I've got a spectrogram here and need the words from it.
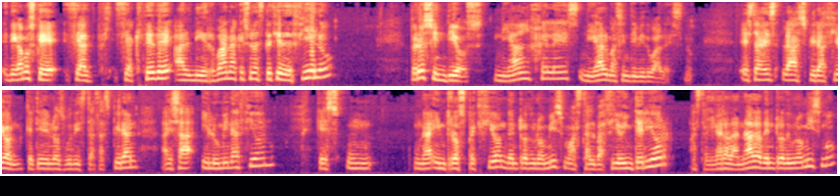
Digamos que se, accede al nirvana, que es una especie de cielo, pero sin Dios, ni ángeles, ni almas individuales. Esta es la aspiración que tienen los budistas. Aspiran a esa iluminación, que es una introspección dentro de uno mismo hasta el vacío interior, hasta llegar a la nada dentro de uno mismo,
